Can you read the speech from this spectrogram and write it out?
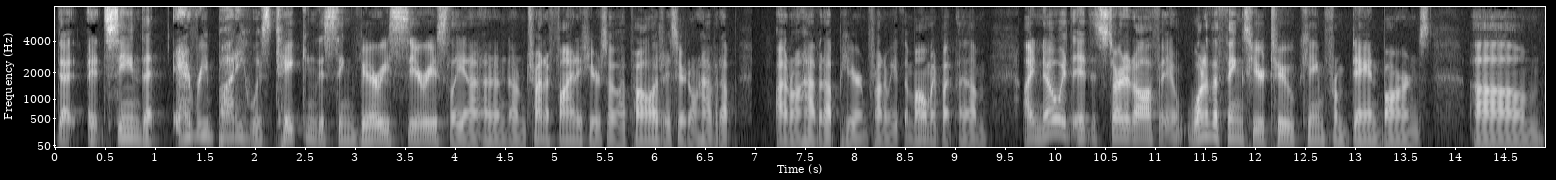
that it seemed that everybody was taking this thing very seriously. And I, I'm, I'm trying to find it here, so I apologize here. I don't have it up. I don't have it up here in front of me at the moment, but um, I know it, it started off. One of the things here too came from Dan Barnes. Um,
